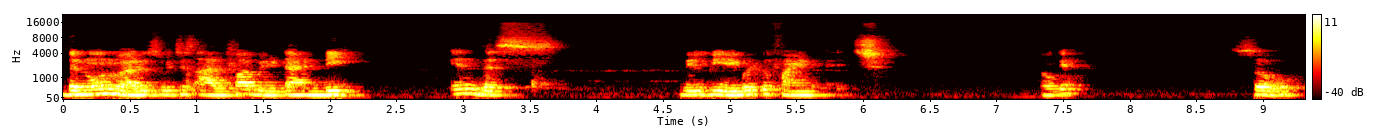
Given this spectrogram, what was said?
the known values which is alpha, beta and d in this we'll be able to find h. Okay. So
